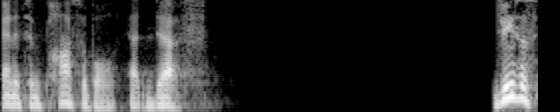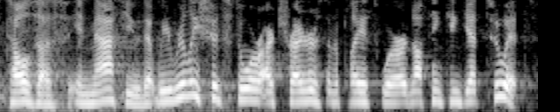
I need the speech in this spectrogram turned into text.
and it's impossible at death. Jesus tells us in Matthew that we really should store our treasures in a place where nothing can get to it.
